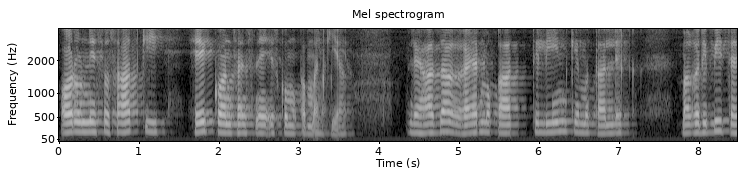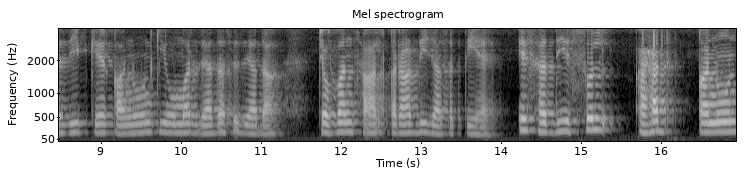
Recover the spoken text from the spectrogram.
اور انیس سو سات کی ہیک کانفرنس نے اس کو مکمل کیا۔ لہٰذا غیر مقاتلین کے متعلق مغربی تہذیب کے قانون کی عمر زیادہ سے زیادہ چون سال قرار دی جا سکتی ہے۔ اس حدیث العہد قانون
